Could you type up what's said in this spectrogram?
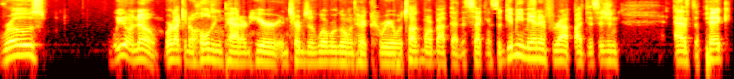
Rose, we don't know. We're like in a holding pattern here in terms of where we're going with her career. We'll talk more about that in a second. So give me Manon Fiorot by decision as the pick.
